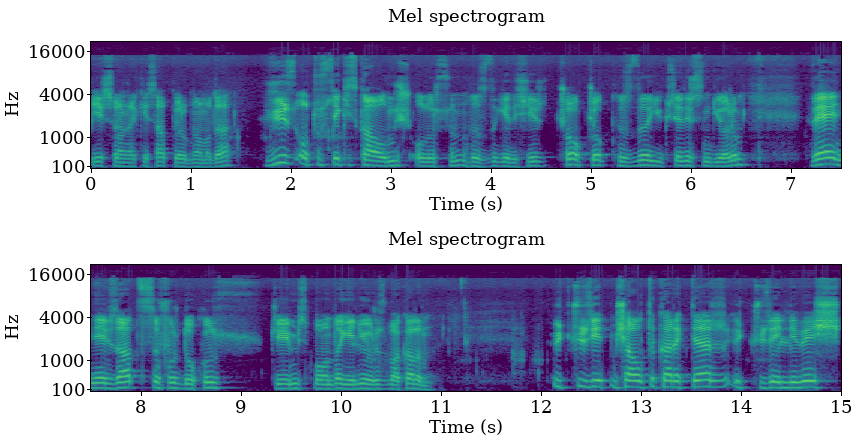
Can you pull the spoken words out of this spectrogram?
Bir sonraki hesap yorumlamada 138k olmuş olursun. Hızlı gelişir. Çok çok hızlı yükselirsin diyorum. Ve Nevzat 09 James Bond'a geliyoruz bakalım. 376 karakter, 355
